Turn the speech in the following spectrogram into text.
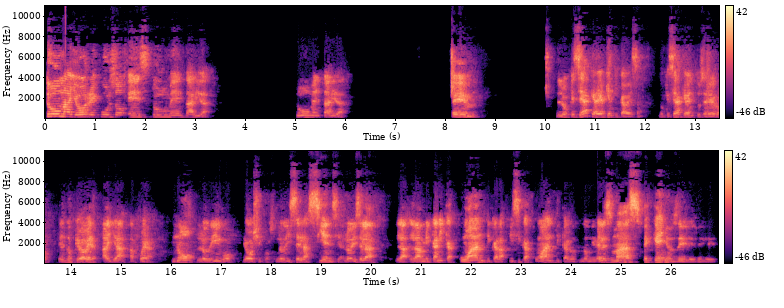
Tu mayor recurso es tu mentalidad. Tu mentalidad. Em, lo que sea que haya aquí en tu cabeza, lo que sea que ve en tu cerebro es lo que va a haber allá afuera. No lo digo yo, chicos, lo dice la ciencia, lo dice la, la, mecánica cuántica, la física cuántica, los, niveles más pequeños de,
